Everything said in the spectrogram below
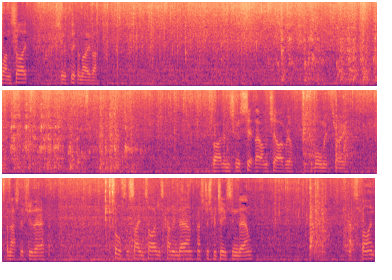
one side, just going to flip them over. Right, I'm just going to sit that on the char grill just to warm it through, and that's literally there. Sauce at the same time is coming down, that's just reducing down. That's fine.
